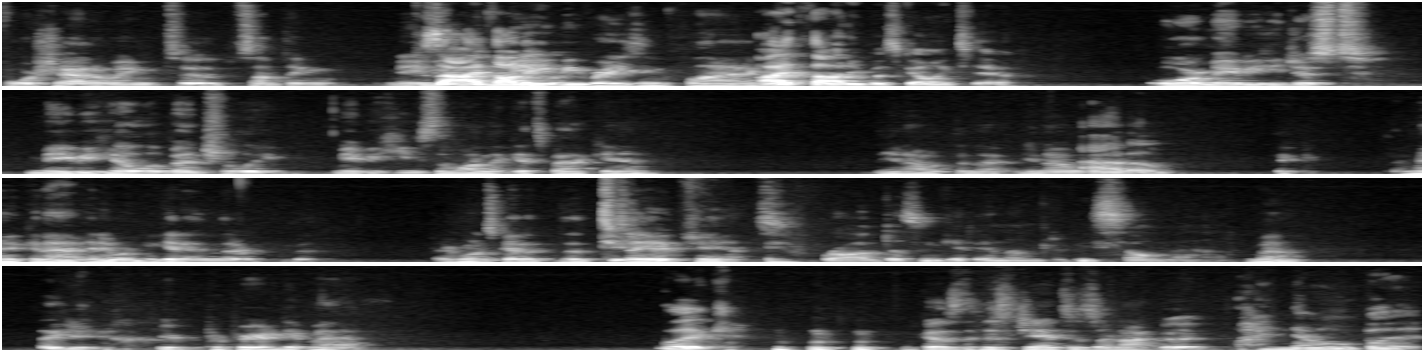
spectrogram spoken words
foreshadowing to something. Because I thought he would be raising flag, I thought he was going to. Or maybe he just maybe he'll eventually maybe he's the one that gets back in. You know, the ne- you know Adam. I mean, it can happen. anyone can get in there, but everyone's got a, the Dude, same if, chance. if Rob doesn't get in, I'm gonna be so mad. well, Like, you, you're prepared to get mad like because his chances are not good. I know, but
